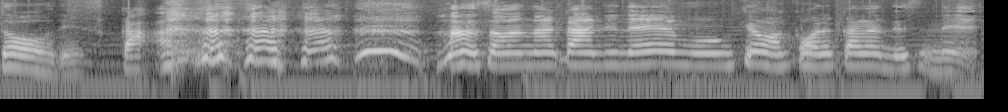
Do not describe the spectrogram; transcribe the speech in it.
どうですか？まあそんな感じでもう今日はこれからですね、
